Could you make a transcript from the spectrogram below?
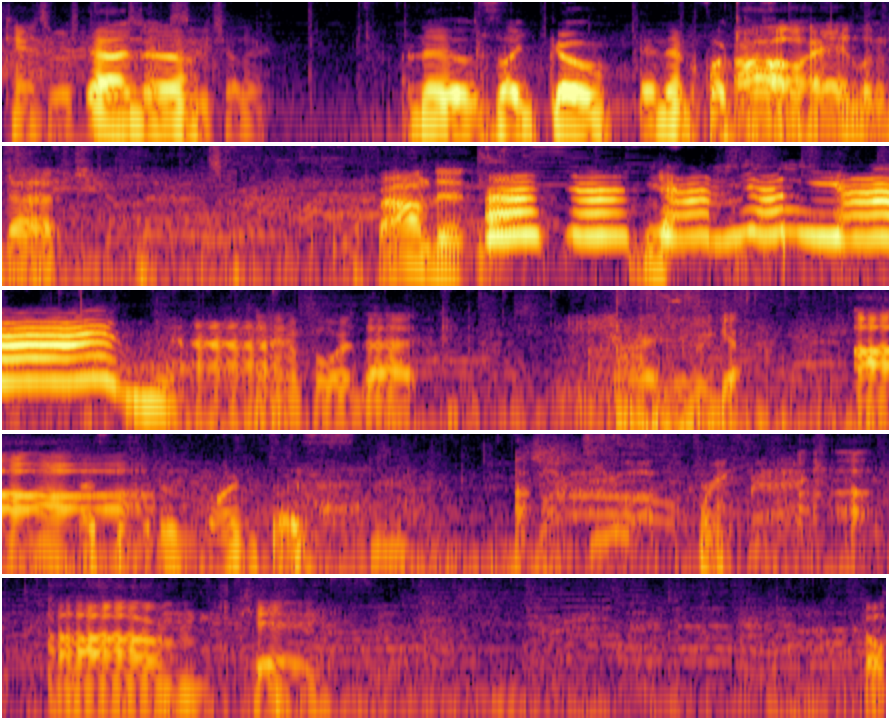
cancerous Yeah, I know. to each other. I know it was like go and then fuck. Oh, hey, look at that. Found it. yourself. Can't afford that. All right, here we go. ah That's Ah. what Widow's Wine does. Fucked you up, freak bag. Um, okay. Oh.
